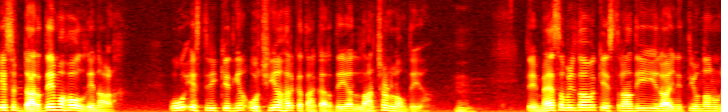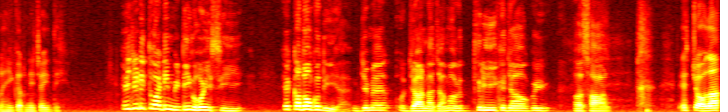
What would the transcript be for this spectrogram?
ਇਸ ਡਰ ਦੇ ਮਾਹੌਲ ਦੇ ਨਾਲ ਉਹ ਇਸ ਤਰੀਕੇ ਦੀਆਂ ਓਛੀਆਂ ਹਰਕਤਾਂ ਕਰਦੇ ਆ ਲਾਂਛਣ ਲਾਉਂਦੇ ਆ। ਤੇ ਮੈਂ ਸਮਝਦਾ ਹਾਂ ਕਿ ਇਸ ਤਰ੍ਹਾਂ ਦੀ ਰਾਜਨੀਤੀ ਉਹਨਾਂ ਨੂੰ ਨਹੀਂ ਕਰਨੀ ਚਾਹੀਦੀ। ਇਹ ਜਿਹੜੀ ਤੁਹਾਡੀ ਮੀਟਿੰਗ ਹੋਈ ਸੀ ਇਹ ਕਦੋਂ ਕੁ ਦੀ ਹੈ? ਜੇ ਮੈਂ ਉਹ ਜਾਣਨਾ ਚਾਹਾਂ ਤਰੀਕ ਜਾਂ ਕੋਈ ਸਾਲ? ਇਹ 14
